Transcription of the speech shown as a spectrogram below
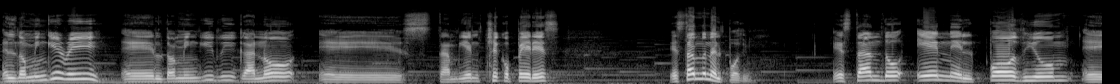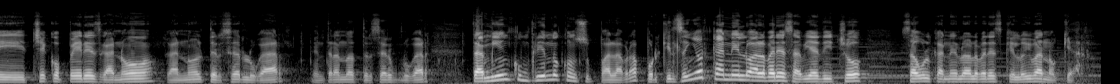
el Dominguiri, el Dominguiri ganó eh, también Checo Pérez, estando en el podio. Estando en el podium, eh, Checo Pérez ganó, ganó el tercer lugar, entrando a tercer lugar, también cumpliendo con su palabra, porque el señor Canelo Álvarez había dicho, Saúl Canelo Álvarez, que lo iba a noquear.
